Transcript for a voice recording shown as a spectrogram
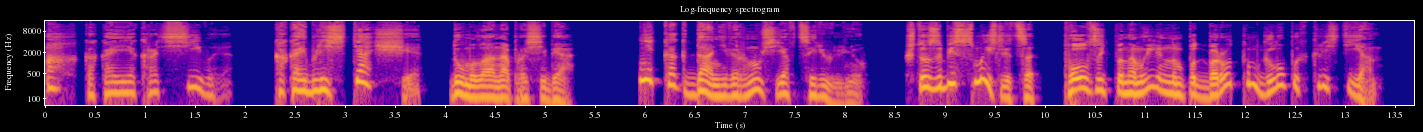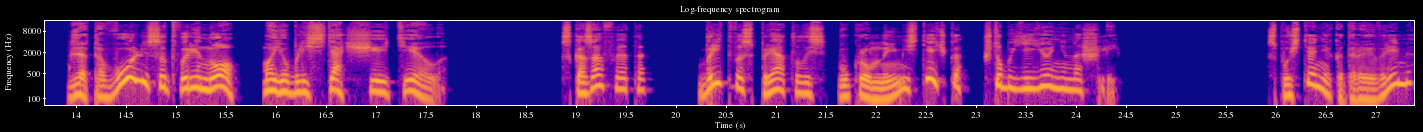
«Ах, какая я красивая! Какая блестящая!» — думала она про себя. «Никогда не вернусь я в цирюльню. Что за бессмыслица ползать по намыленным подбородкам глупых крестьян. Для того ли сотворено мое блестящее тело? Сказав это, бритва спряталась в укромное местечко, чтобы ее не нашли. Спустя некоторое время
